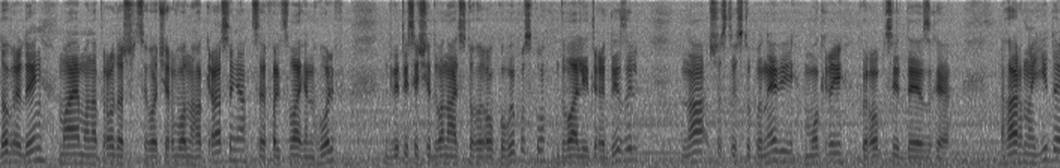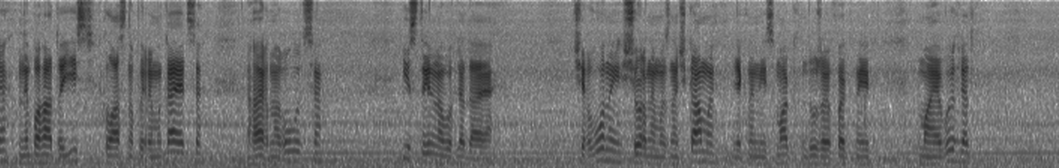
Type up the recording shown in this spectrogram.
Добрий день. Маємо на продаж цього червоного красення. Це Volkswagen Golf 2012 року випуску, 2 літри дизель на 6-ступеневій мокрій коробці DSG. Гарно їде, небагато їсть, класно перемикається, гарно рулиться і стильно виглядає. Червоний з чорними значками, як на мій смак, дуже ефектний має вигляд.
